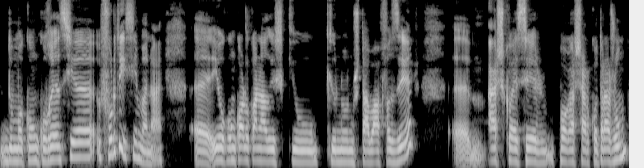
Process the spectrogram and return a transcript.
de uma concorrência fortíssima, não é? Uh, eu concordo com a análise que o, que o Nuno estava a fazer, uh, acho que vai ser para achar contra a Jumbo,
